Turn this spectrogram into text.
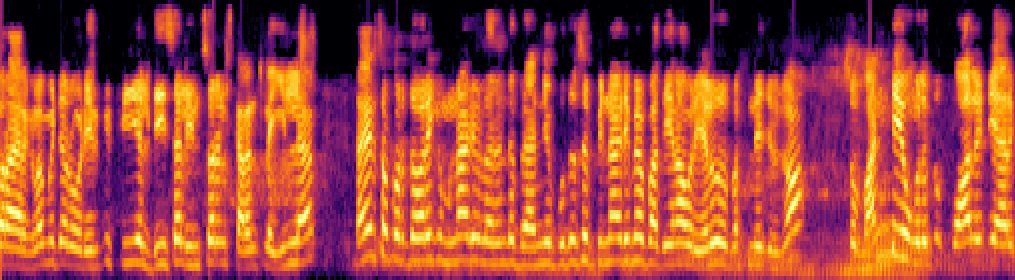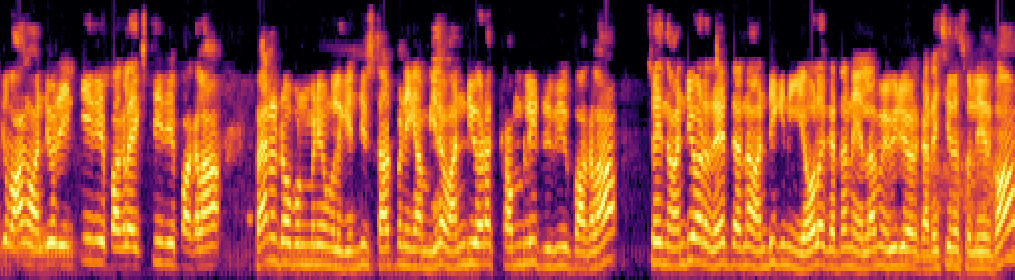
ஓராயிரம் கிலோமீட்டர் ஓடி இருக்கு. ஃபிஎல் டீசல் இன்சூரன்ஸ் கரண்ட்ல இல்லை. டயர்ஸை பொறுத்த வரைக்கும் முன்னாடி உள்ள ரெண்டு பிராண்ட் நியூ புதுசு. பின்னாடியுமே பார்த்தீங்கன்னா ஒரு எழுபது பர்சன்டேஜ் இருக்கும். ஸோ வண்டி உங்களுக்கு குவாலிட்டியாக இருக்குது வாங்க வண்டியோட இன்டீரியர் பார்க்கலாம் எக்ஸ்டீரியர் பார்க்கலாம். பேனட் ஓப்பன் பண்ணி உங்களுக்கு என்ஜின் ஸ்டார்ட் பண்ணி காமிக்கிறேன். வண்டியோட கம்ப்ளீட் ரிவ்யூ பார்க்கலாம். ஸோ இந்த வண்டியோட ரேட் என்ன வண்டிக்கு நீங்கள் எவ்வளோ கட்டணும் எல்லாமே வீடியோட கடைசியில் சொல்லியிருக்கோம்.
